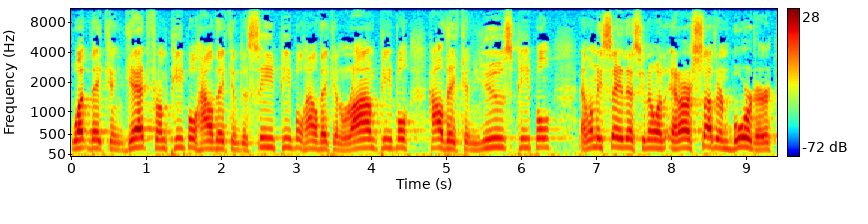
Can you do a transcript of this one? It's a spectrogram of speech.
what they can get from people, how they can deceive people, how they can rob people, how they can use people. And let me say this you know, at our southern border,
